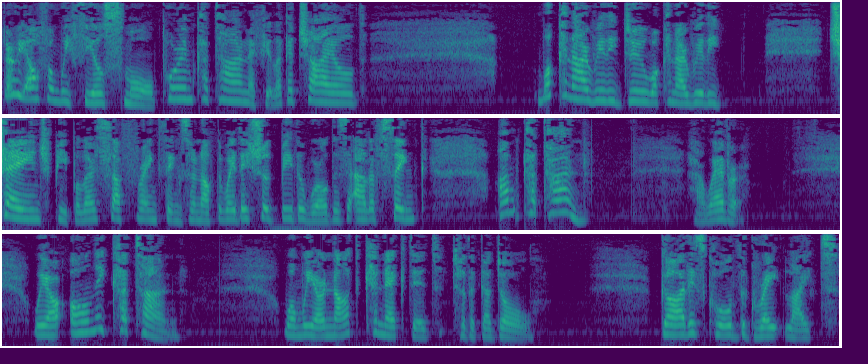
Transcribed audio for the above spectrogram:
Very often we feel small. Purim katan, I feel like a child. What can I really do? What can I really change? People are suffering. Things are not the way they should be. The world is out of sync. I'm katan. However, we are only katan when we are not connected to the gadol. God is called the great light.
